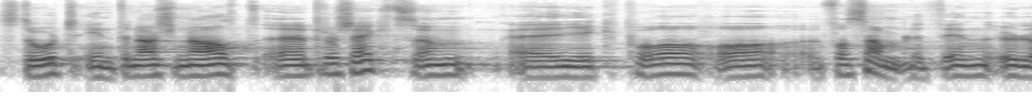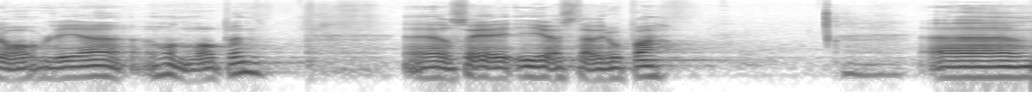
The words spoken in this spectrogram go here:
stort internasjonalt eh, prosjekt som Eh, gikk på å få samlet inn ulovlige håndvåpen, eh, også i Øst-Europa. Eh,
